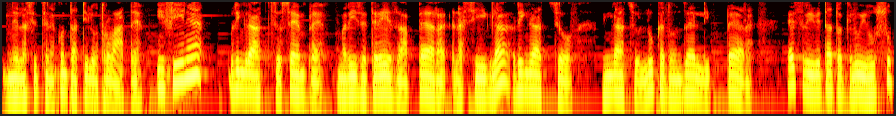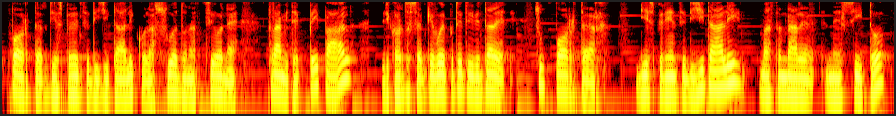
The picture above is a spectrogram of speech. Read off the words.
nella sezione contatti lo trovate. Infine ringrazio sempre Marisa e Teresa per la sigla, ringrazio, ringrazio Luca Donzelli per essere diventato anche lui un supporter di esperienze digitali con la sua donazione tramite PayPal. Vi ricordo se anche voi potete diventare supporter di esperienze digitali, basta andare nel sito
